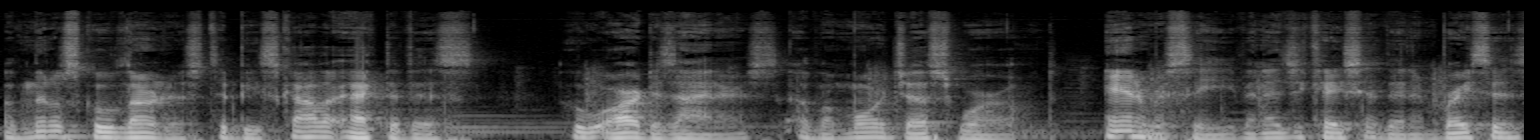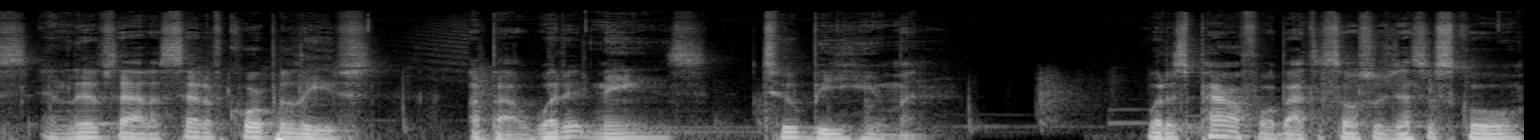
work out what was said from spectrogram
of middle school learners to be scholar activists who are designers of a more just world and receive an education that embraces and lives out a set of core beliefs about what it means to be human. What is powerful about the Social Justice School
